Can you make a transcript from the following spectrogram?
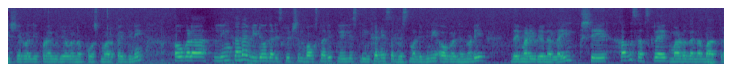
ವಿಷಯಗಳಲ್ಲಿ ಕೂಡ ವಿಡಿಯೋವನ್ನು ಪೋಸ್ಟ್ ಮಾಡ್ತಾ ಇದ್ದೀನಿ. ಅವುಗಳ ಲಿಂಕನ್ನು ವಿಡಿಯೋದ ಡಿಸ್ಕ್ರಿಪ್ಷನ್ ಬಾಕ್ಸ್ನಲ್ಲಿ ಪ್ಲೇಲಿಸ್ಟ್ ಲಿಂಕನ್ನೇ ಸಜೆಸ್ಟ್ ಮಾಡಿದ್ದೀನಿ. ಅವುಗಳನ್ನು ನೋಡಿ ದಯಮಾಡಿ ವಿಡಿಯೋನ ಲೈಕ್, ಶೇರ್ ಹಾಗೂ ಸಬ್ಸ್ಕ್ರೈಬ್ ಮಾಡೋದನ್ನು ಮಾತ್ರ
